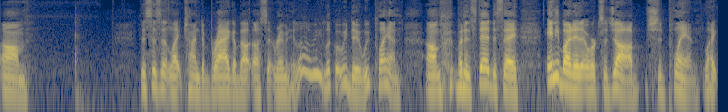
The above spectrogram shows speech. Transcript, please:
Um, This isn't like trying to brag about us at Remedy. Look, what we do. We plan. Um, but instead to say anybody that works a job should plan. Like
